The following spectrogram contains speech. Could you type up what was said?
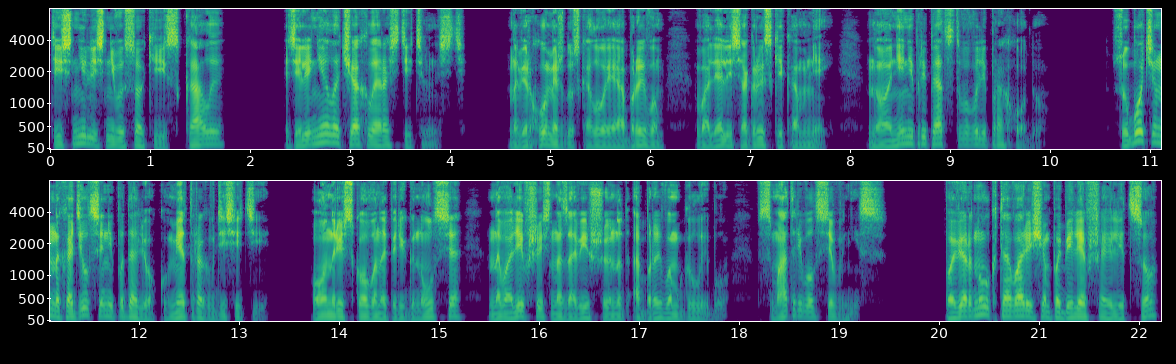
теснились невысокие скалы, зеленела чахлая растительность. Наверху между скалой и обрывом валялись огрызки камней, но они не препятствовали проходу. Субботин находился неподалеку, метрах в десяти. Он рискованно перегнулся, навалившись на зависшую над обрывом глыбу, всматривался вниз. Повернул к товарищам побелевшее лицо,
